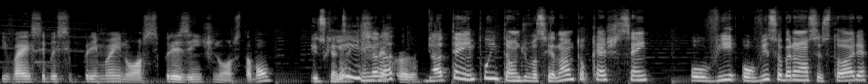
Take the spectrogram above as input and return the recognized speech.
Que vai receber esse prêmio aí nosso, esse presente nosso, tá bom? Isso quer E é dizer que isso, ainda né, dá, dá tempo, então, de você ir lá no Tocast 100, ouvir, ouvir sobre a nossa história,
